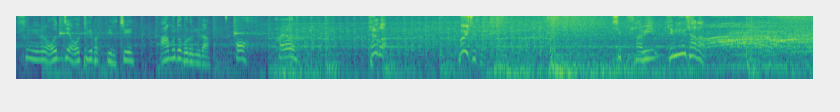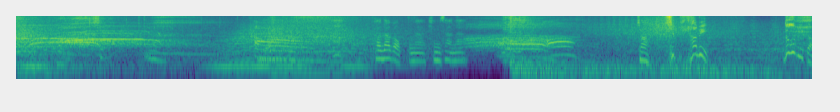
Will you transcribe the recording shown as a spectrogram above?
순위는 언제 어떻게 바뀔지 아무도 모릅니다. 어 과연 결과 보여주세요. 14위 김사나 변화가 없구나, 김사나. 자 13위 누굽니까?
